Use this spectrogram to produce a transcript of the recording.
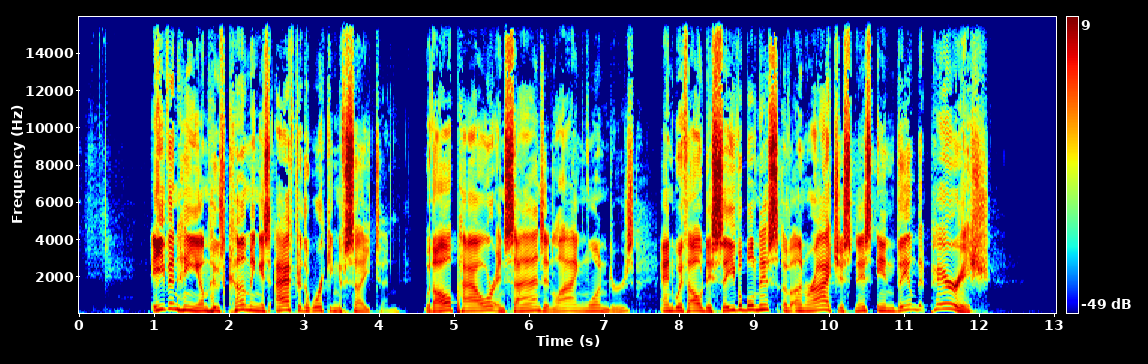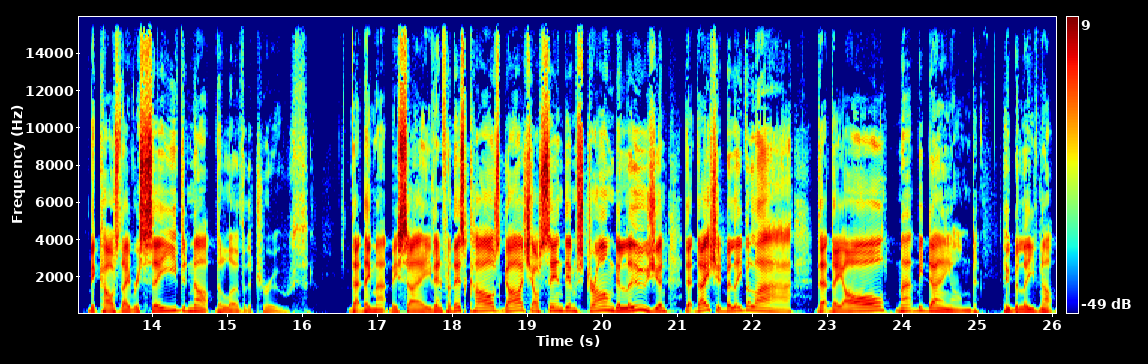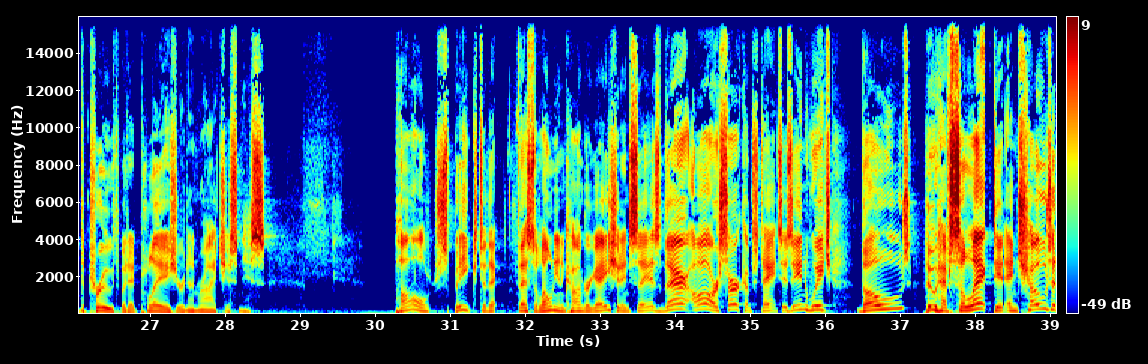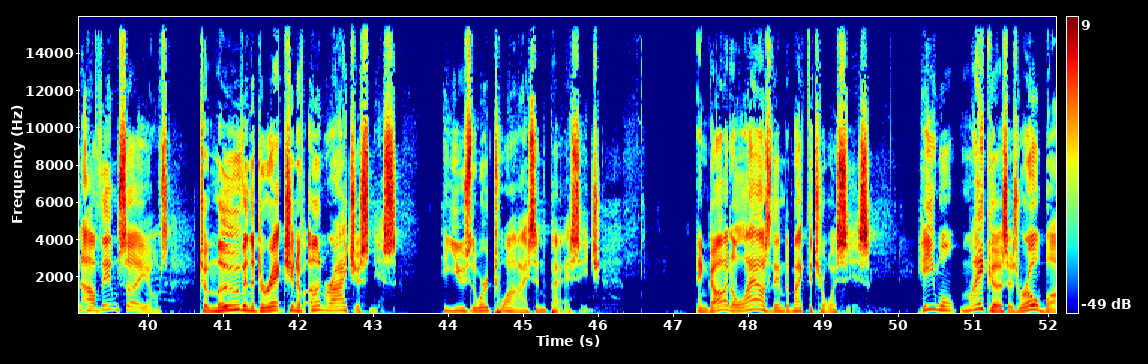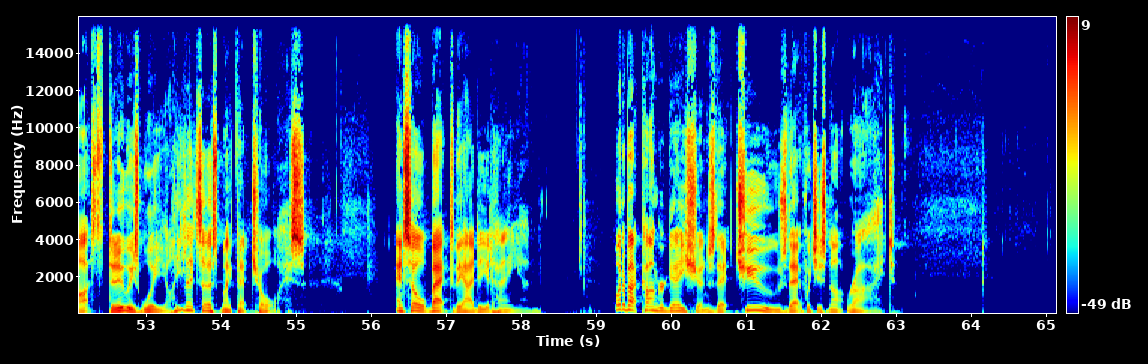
Even him whose coming is after the working of Satan, with all power and signs and lying wonders, and with all deceivableness of unrighteousness in them that perish, because they received not the love of the truth that they might be saved. And for this cause God shall send them strong delusion that they should believe a lie, that they all might be damned, who believed not the truth, but had pleasure in unrighteousness. Paul speaks to that Thessalonian congregation and says, There are circumstances in which those who have selected and chosen of themselves to move in the direction of unrighteousness, he used the word twice in the passage and God allows them to make the choices. He won't make us as robots to do His will. He lets us make that choice. And so, back to the idea at hand. What about congregations that choose that which is not right?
